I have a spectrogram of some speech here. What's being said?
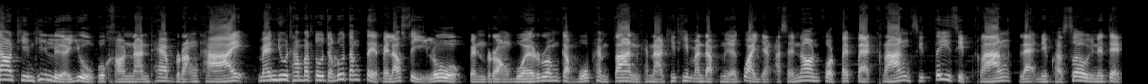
19 ทีมที่เหลืออยู่พวกเขานั้นแทบรั้งท้าย แมนยูทำประตูจากลูกตั้งเตะไปแล้ว 4 ลูก เป็นรองบวยร่วมกับวูฟแฮมตันขณะที่ทีมอันดับเหนือกว่าอย่างอาร์เซนอลกดไป 8 ครั้งซิตี้ 10 ครั้ง และนิวคาสเซิลยูไนเต็ด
